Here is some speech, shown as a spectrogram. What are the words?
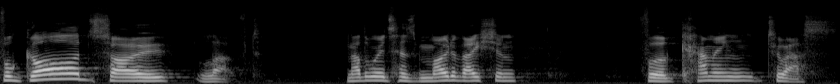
For God so loved. In other words, his motivation for coming to us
